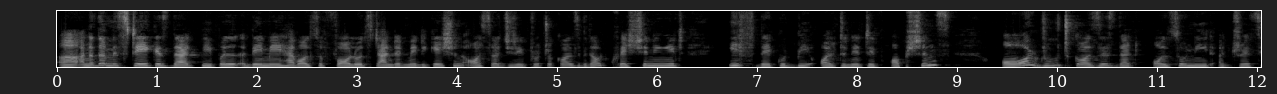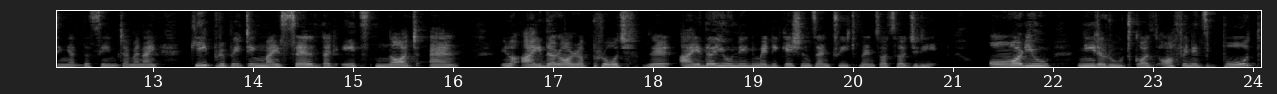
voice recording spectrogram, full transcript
uh, another mistake is that people they may have also followed standard medication or surgery protocols without questioning it if there could be alternative options or root causes that also need addressing at the same time. And i keep repeating myself that it's not an you know either or approach where either you need medications and treatments or surgery or you need a root cause. Often it's both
